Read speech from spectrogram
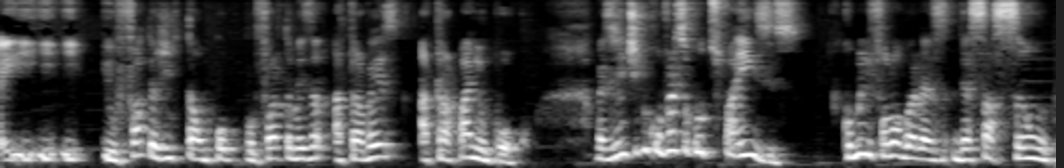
e, e, e, o fato de a gente estar tá um pouco por fora talvez através, atrapalhe um pouco. Mas a gente não conversa com outros países. Como ele falou agora dessa ação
